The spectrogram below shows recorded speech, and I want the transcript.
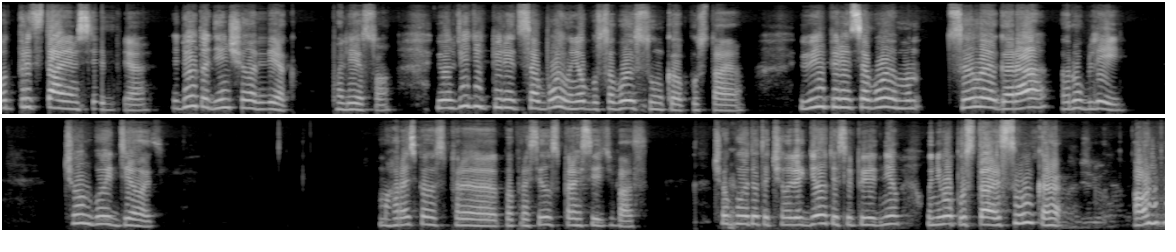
Вот представим себе, идет один человек по лесу, и он видит перед собой, у него с собой сумка пустая, видит перед собой целая гора рублей. Что он будет делать? Махарадж попросил спросить вас, что будет этот человек делать, если перед ним у него пустая сумка, а он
